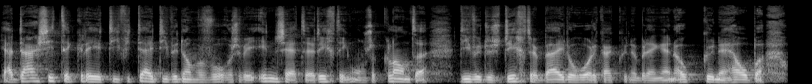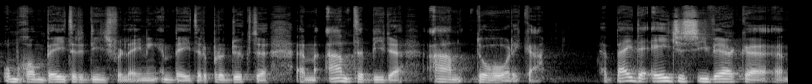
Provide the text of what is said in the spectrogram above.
ja, daar zit de creativiteit die we dan vervolgens weer inzetten richting onze klanten. Die we dus dichter bij de horeca kunnen brengen. En ook kunnen helpen om gewoon betere dienstverlening en betere producten um, aan te bieden aan de horeca. Bij de agency werken ehm,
